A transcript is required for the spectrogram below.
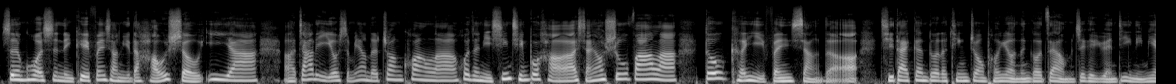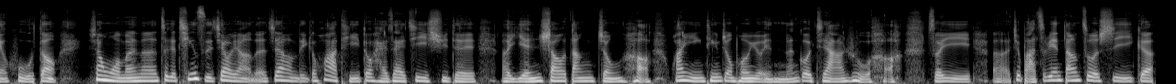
甚或是你可以分享你的好手艺呀，啊，家里有什么样的状况。啦，或者你心情不好啊，想要抒发啦，都可以分享的啊！期待更多的听众朋友能够在我们这个园地里面互动。像我们呢，这个亲子教养的这样的一个话题，都还在继续的呃燃烧当中哈。欢迎听众朋友也能够加入哈。所以呃，就把这边当做是一个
